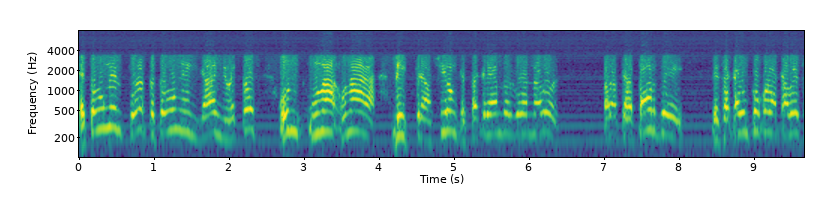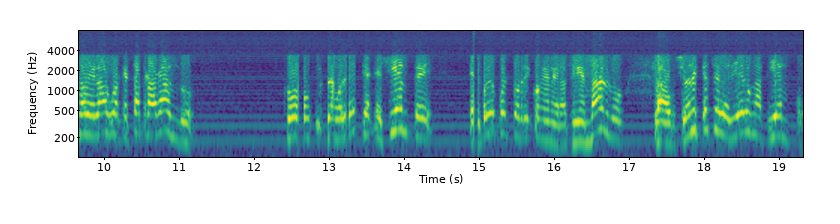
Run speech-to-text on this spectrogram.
Esto es un entuerto, esto es un engaño, esto es una, una distracción que está creando el gobernador para tratar de, de sacar un poco la cabeza del agua que está tragando con la molestia que siente el pueblo de Puerto Rico en general. Sin embargo, las opciones que se le dieron a tiempo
